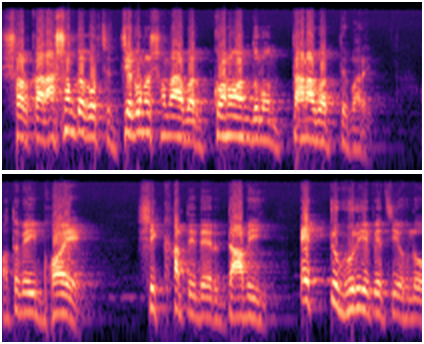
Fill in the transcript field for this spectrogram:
সরকার আশঙ্কা করছে যে কোনো সময় আবার গণ আন্দোলন দানা বাঁধতে পারে। অতএব এই ভয়ে শিক্ষার্থীদের দাবি একটু ঘুরিয়ে পেঁচিয়ে হলো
